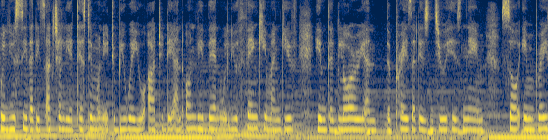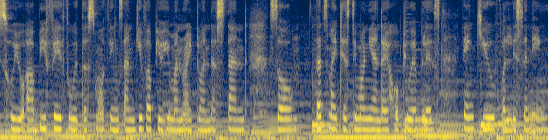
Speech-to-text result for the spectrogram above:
will you see that it's actually a testimony to be where you are today, and only then will you thank Him and give Him the glory and the praise that is due His name. So embrace who you are, be faithful with the small things, and give up your human right to understand. So, that's my testimony, and I hope you were blessed. Thank you for listening.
